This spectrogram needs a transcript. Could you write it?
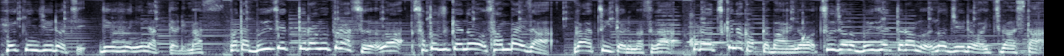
平均重量値という風になっております。また VZ ラムプラスは外付けのサンバイザーが付いておりますがこれを付けなかった場合の通常の VZ ラムの重量は一番下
